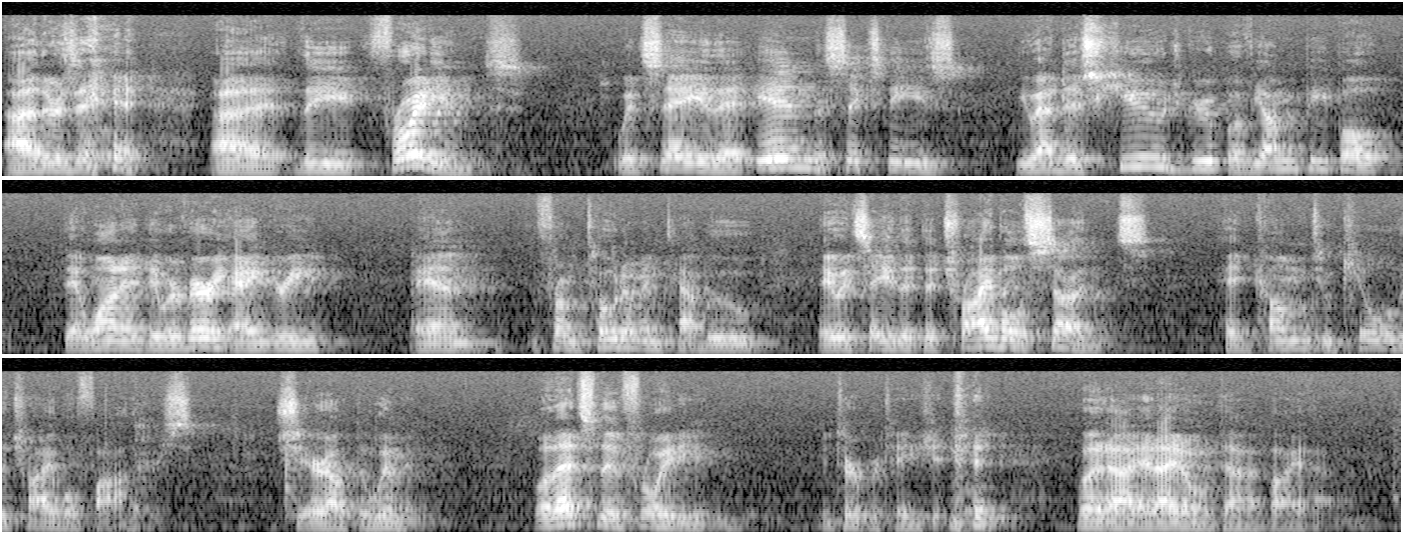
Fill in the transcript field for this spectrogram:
uh, there's a, uh, the Freudians would say that in the 60s, you had this huge group of young people that wanted, they were very angry, and from totem and taboo, they would say that the tribal sons had come to kill the tribal fathers, share out the women. Well, that's the Freudian interpretation, but uh, and I don't uh, buy that one.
